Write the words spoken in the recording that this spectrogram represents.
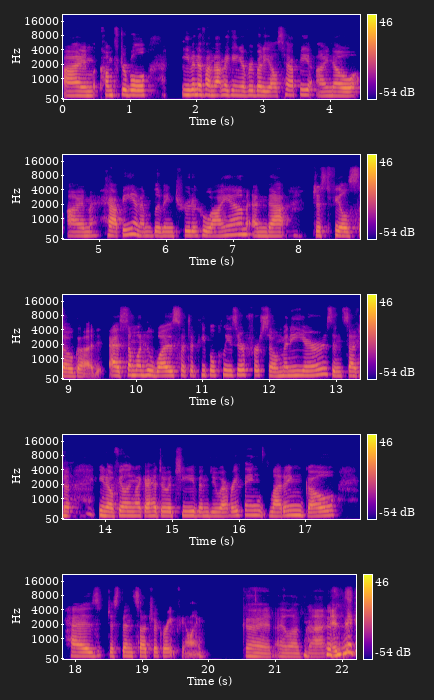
I'm comfortable even if I'm not making everybody else happy, I know I'm happy and I'm living true to who I am. And that just feels so good. As someone who was such a people pleaser for so many years and such a, you know, feeling like I had to achieve and do everything, letting go has just been such a great feeling. Good. I love that. and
